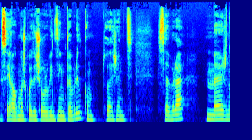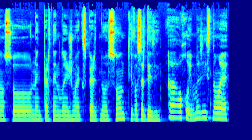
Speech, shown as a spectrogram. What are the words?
sei algumas coisas sobre o 25 de Abril, como toda a gente saberá, mas não sou nem de perto nem de longe um expert no assunto. E vocês dizem: Ah, oh, Rui, mas isso não é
